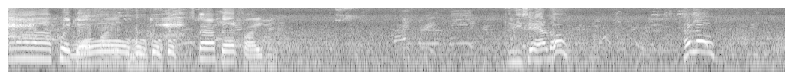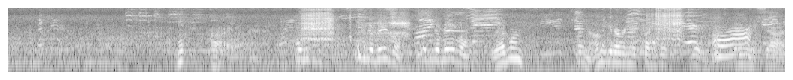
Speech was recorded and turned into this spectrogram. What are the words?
Ah, quit that fighting. Stop that fighting. Can you say hello? Hello. Alright. Oh, look, at- look at the red one. Look at the red one. Red one? Wait a minute, let me get over here so I can get, get, get a shot.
